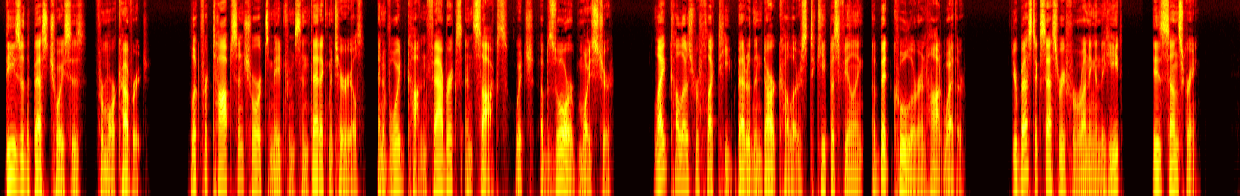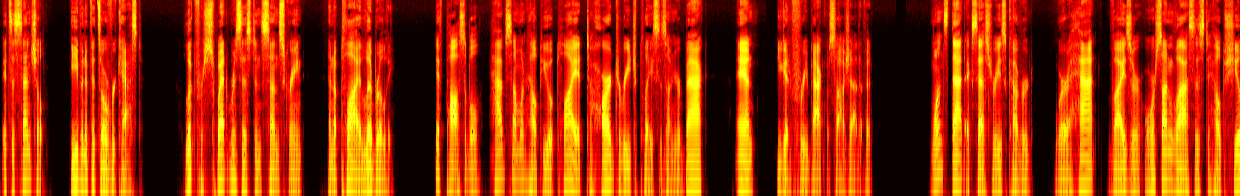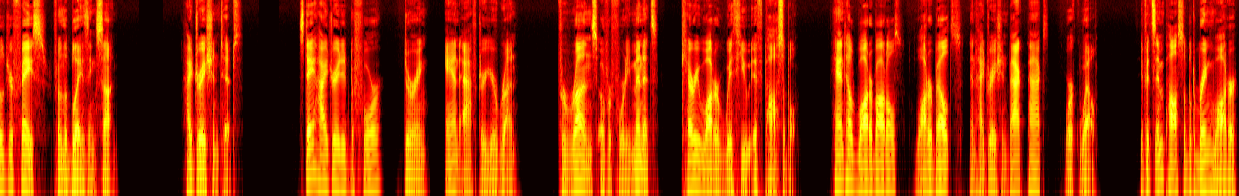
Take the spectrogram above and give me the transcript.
These are the best choices for more coverage. Look for tops and shorts made from synthetic materials and avoid cotton fabrics and socks, which absorb moisture. Light colors reflect heat better than dark colors to keep us feeling a bit cooler in hot weather. Your best accessory for running in the heat is sunscreen. It's essential, even if it's overcast. Look for sweat resistant sunscreen and apply liberally. If possible, have someone help you apply it to hard to reach places on your back, and you get a free back massage out of it. Once that accessory is covered, wear a hat, visor, or sunglasses to help shield your face from the blazing sun. Hydration tips Stay hydrated before, during, and after your run. For runs over 40 minutes, carry water with you if possible. Handheld water bottles, water belts, and hydration backpacks work well. If it's impossible to bring water,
